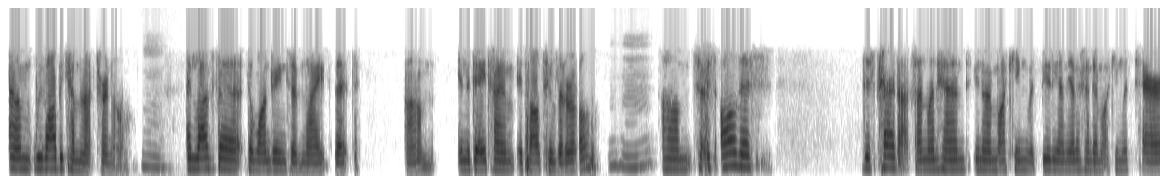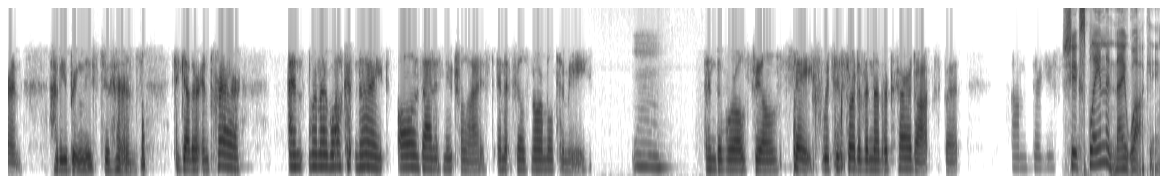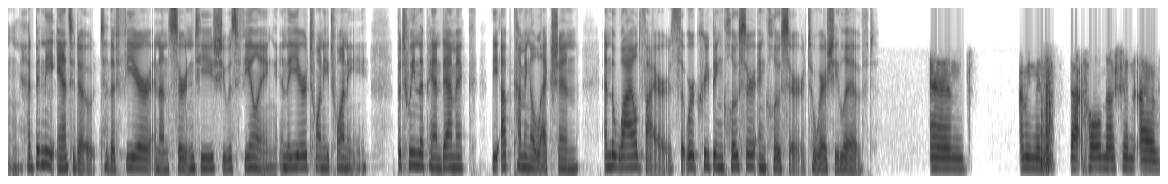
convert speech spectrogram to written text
um, we've all become nocturnal. Mm. I love the the wanderings of night that um, in the daytime it's all too literal. Mm-hmm. Um, so it's all this this paradox. On one hand, you know, I'm walking with beauty. On the other hand, I'm walking with terror. And how do you bring these two hands together in prayer? And when I walk at night, all of that is neutralized, and it feels normal to me. Mm. And the world feels safe, which is sort of another paradox, but um. She explained that night walking had been the antidote to the fear and uncertainty she was feeling in the year 2020 between the pandemic, the upcoming election, and the wildfires that were creeping closer and closer to where she lived. and I mean this that whole notion of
